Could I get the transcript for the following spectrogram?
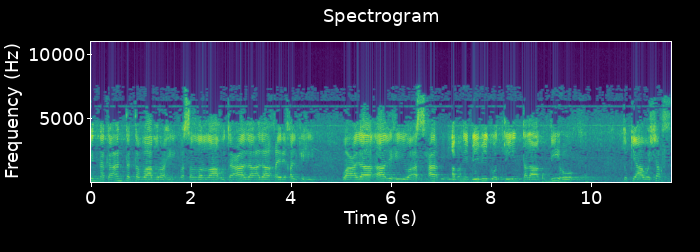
انك انت التواب الرحيم وصلى الله تعالى على خير خلقه وعلى اله واصحابه اپنی بیوی کو تین طلاق دی ہو تو کیا وہ شخص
